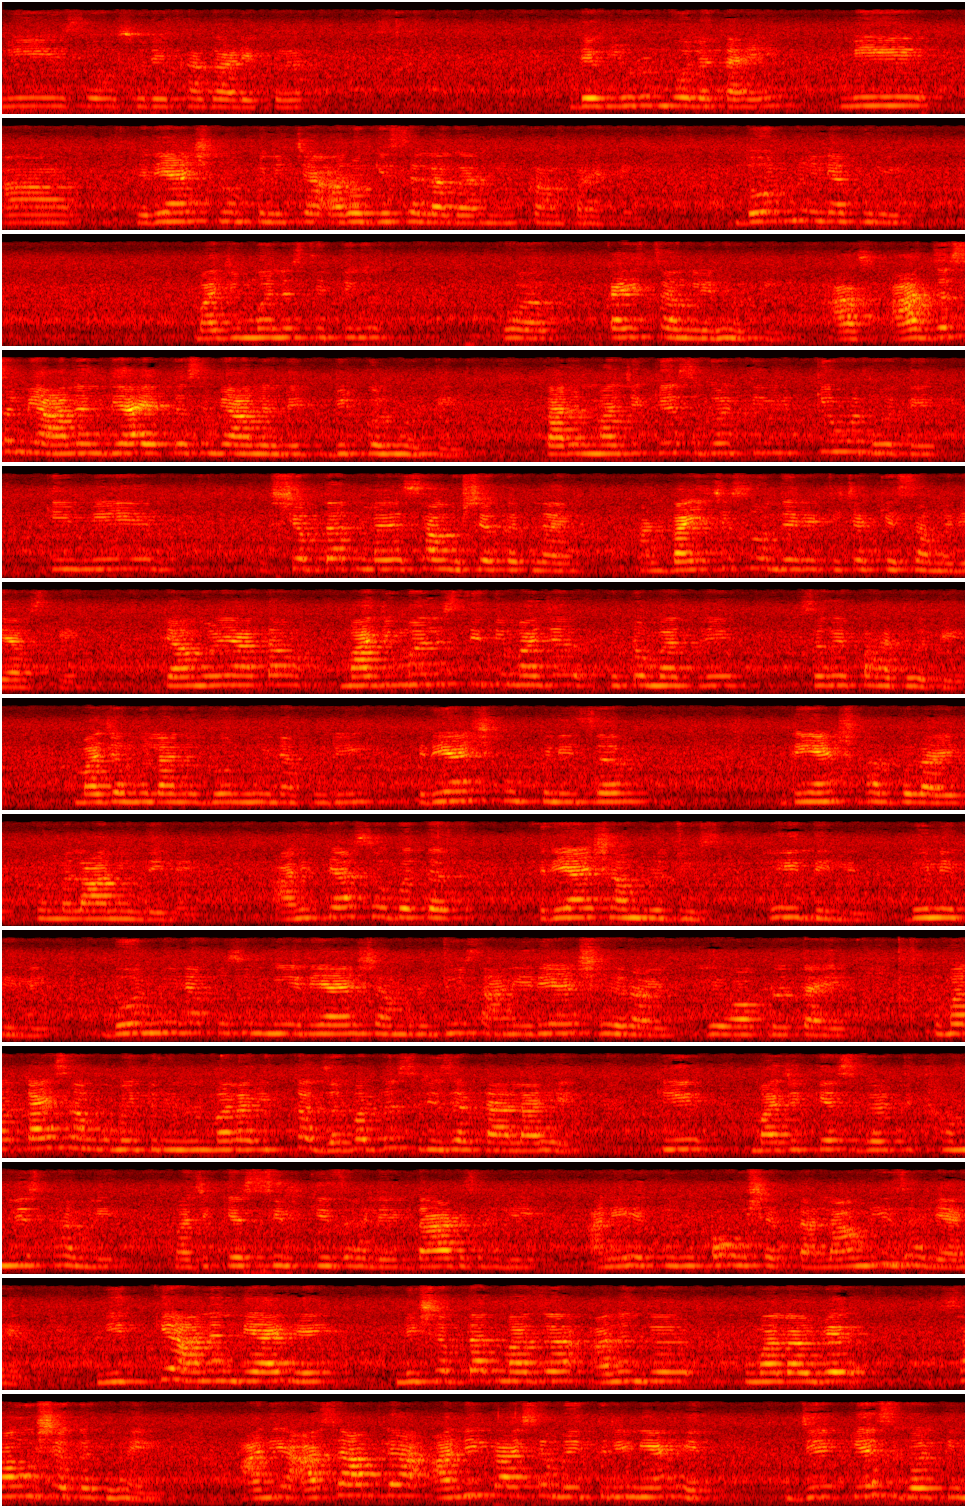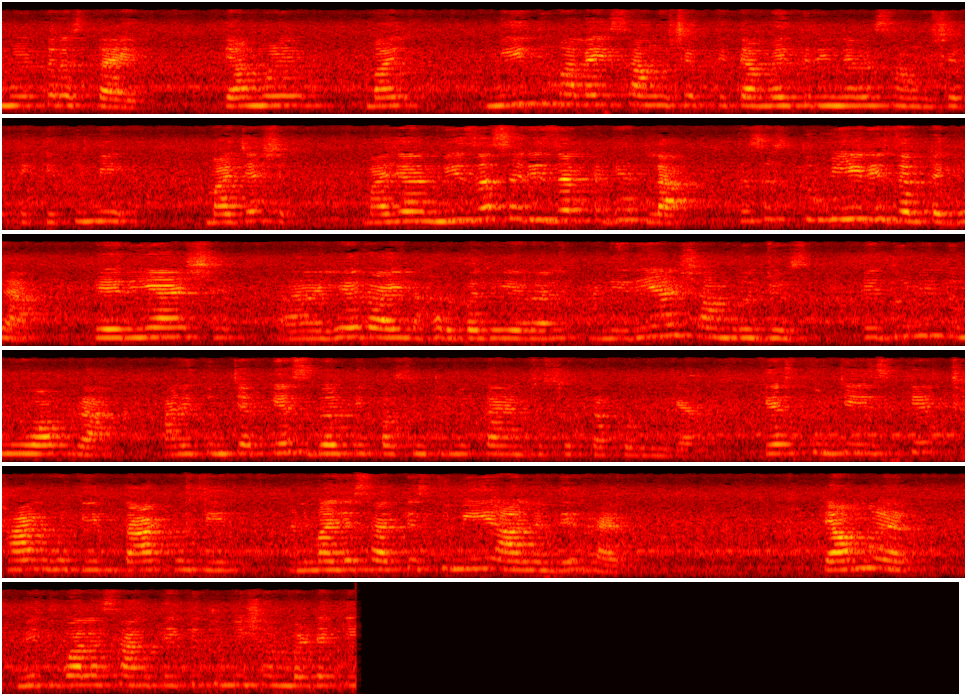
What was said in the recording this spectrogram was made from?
मी सौ सुरेखा गाडेकर. देगलूरून बोलत आहे. मी रियांश कंपनीच्या आरोग्य सल्लागार म्हणून काम पाहते. दोन महिन्यापूर्वी माझी मनस्थिती काहीच चांगली नव्हती. आज आज जसं मी आनंदी आहे तसं मी आनंदी बिलकुल नव्हते. कारण माझी केस गळती इतकी होत होती की मी शब्दात मी सांगू शकत नाही आणि बाईचे सौंदर्य तिच्या केसामध्ये असते. त्यामुळे आता माझी मनस्थिती माझ्या कुटुंबातले सगळे पाहत होते. माझ्या मुलानं दोन महिन्यापूर्वी रियांश कंपनीचं रियांश हर्बल ऑइल हे मला आणून दिले. आणि त्यासोबतच रियांश अमृत ज्यूस हे दिले दोन्ही दिले. दोन महिन्यापासून मी रियांश अमृत ज्यूस आणि रियांश हेअर ऑइल हे वापरत आहे. तुम्हाला काय सांगू मैत्रिणी मला इतका जबरदस्त रिझल्ट आला आहे की माझी केस गळती थांबलीच थांबली. माझे केस सिल्की झाले दाट झाले आणि हे तुम्ही पाहू शकता लांबही झाली आहेत मी इतकी आनंदी आहे. मी शब्दात माझा आनंद तुम्हाला वेळ सांगू शकत नाही. आणि अशा आपल्या अनेक अशा मैत्रिणी आहेत जे केस गळतीमुळे त्रस्त आहेत. त्यामुळे मा मी तुम्हालाही सांगू शकते त्या मैत्रिणीला सांगू शकते की तुम्ही माझ्या श माझ्या मी जसं रिझल्ट घेतला तसंच तुम्हीही रिझल्ट घ्या. हे Riyansh hair oil herbal hair oil आणि रियांश अमृत ज्यूस हे दोन्ही तुम्ही वापरा आणि तुमच्या केस गळतीपासून तुम्ही कायमची सुटका करून घ्या. केस तुमचे इतके छान होतील ताट होतील आणि माझ्यासारखेच तुम्हीही आनंदी राहाल. त्यामुळे मी तुम्हाला सांगते की तुम्ही शंभर टक्के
